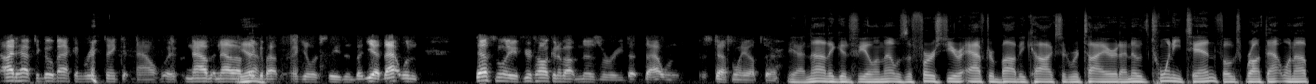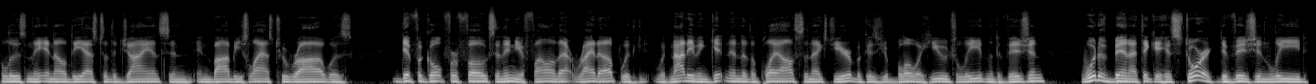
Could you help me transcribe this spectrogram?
I'd have to go back and rethink it now. if- Now that now that I Yeah. think about the regular season, but yeah, that one definitely. If you're talking about misery, that that one is definitely up there. Yeah, not a good feeling. That was the first year after Bobby Cox had retired. I know 2010, folks brought that one up, losing the NLDS to the Giants, and in Bobby's last hurrah was difficult for folks. And then you follow that right up with with not even getting into the playoffs the next year because you blow a huge lead in the division. Would have been, I think, a historic division lead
